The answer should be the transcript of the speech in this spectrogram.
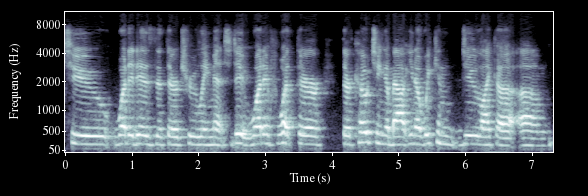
to what it is that they're truly meant to do. What if what they're they're coaching about you know we can do like a um,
